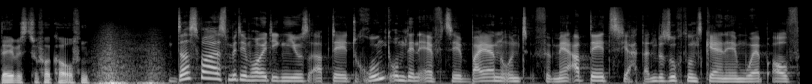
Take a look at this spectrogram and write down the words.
Davis zu verkaufen. Das war es mit dem heutigen News Update rund um den FC Bayern und für mehr Updates, ja, dann besucht uns gerne im Web auf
